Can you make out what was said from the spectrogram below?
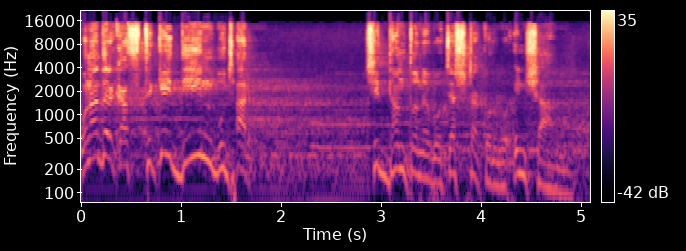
ওনাদের কাছ থেকেই দিন বুঝার সিদ্ধান্ত নেব, চেষ্টা করব, ইনশাআল্লাহ।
